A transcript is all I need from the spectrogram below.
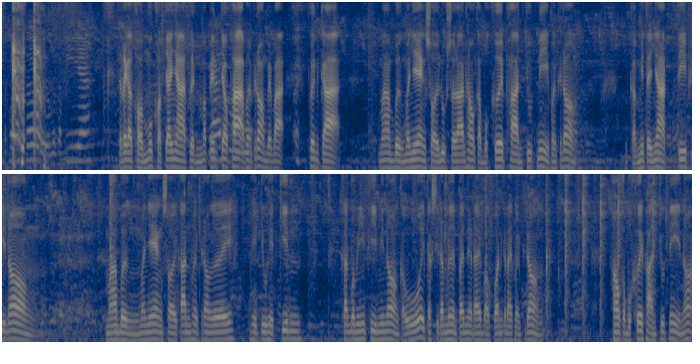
สปอนเซอร์แล้วก็เบียร์จะได้กับขอมุกขอบใจญาเพิ่นมาเป็นเจ้าภาพเพิ่นพี่น้องแบบว่าเพิ่นกะมาเบิ่งมาแย่งซอยลูกซอยร้านเฮากับบ่เคยผ่านจุดนี้เพิ่นพี่น้องกับมีแต่ญาติตีพี่น้อง มาเบิ่งมาแย่งซอยกันเพิ่นพี่น้องเอ้ย เฮ็ดอยู่เฮ็ดกินคันบ่มีพี่มีน้องก็โอ้ยจักสิดำเนินไปแนใดบ่ควรก็ได้เพิ่นพี่น้องเฮาก็บ่เคยผ่านจุดนี้เนาะ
